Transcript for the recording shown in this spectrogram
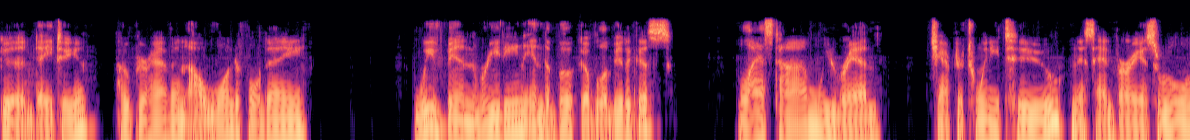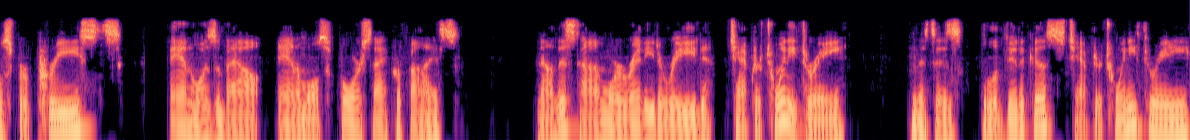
Good day to you. Hope you're having a wonderful day. We've been reading in the book of Leviticus. Last time we read chapter 22, and this had various rules for priests and was about animals for sacrifice. Now, this time we're ready to read chapter 23, and this is Leviticus chapter 23,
